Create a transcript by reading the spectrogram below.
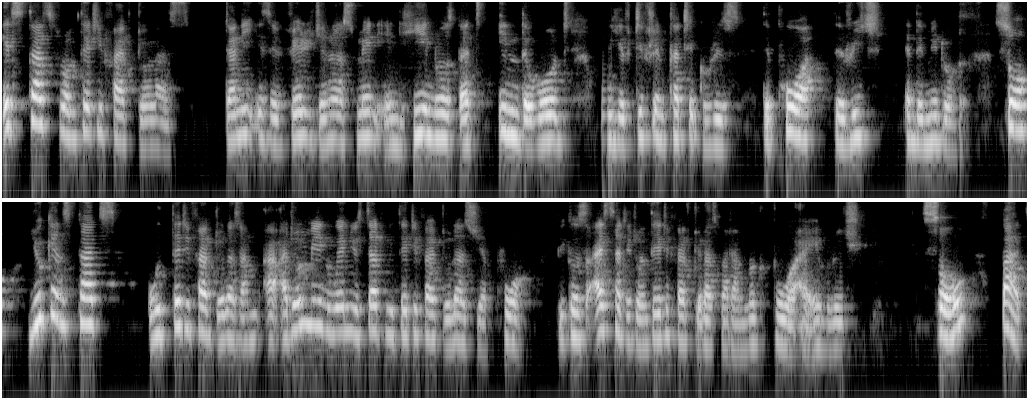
It starts from $35. Danny is a very generous man and he knows that in the world we have different categories, the poor, the rich, and the middle. So you can start with $35. I'm, I don't mean when you start with $35, you're poor because I started on $35, but I'm not poor, I am rich. So, but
